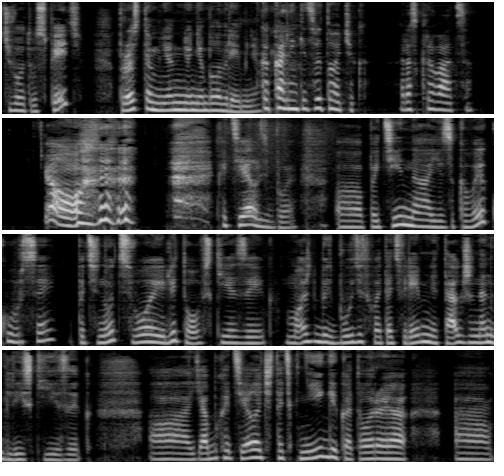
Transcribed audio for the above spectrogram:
чего-то успеть, просто мне на нее не было времени. Как маленький цветочек, раскрываться. О, хотелось бы э, пойти на языковые курсы, потянуть свой литовский язык. Может быть, будет хватать времени также на английский язык. Э, я бы хотела читать книги, которые э,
